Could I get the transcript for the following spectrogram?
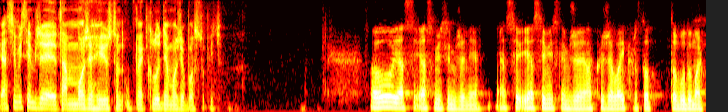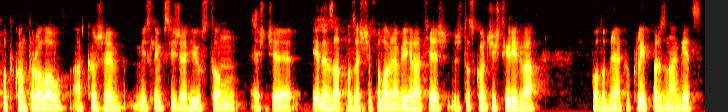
Ja si myslím, že tam môže Houston úplne kľudne môže postúpiť. Oh, ja, si, ja si myslím, že nie. Ja si, ja si myslím, že akože Lakers to, to budú mať pod kontrolou. Akože myslím si, že Houston ešte jeden zápas ešte podľa mňa vyhrá tiež, že to skončí 4-2, podobne ako Clippers Nuggets.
